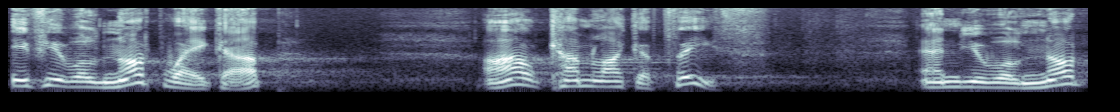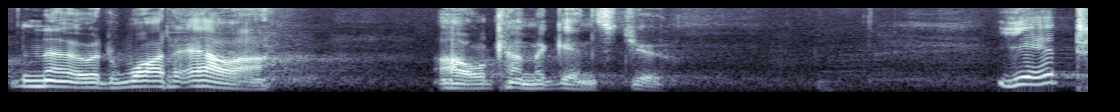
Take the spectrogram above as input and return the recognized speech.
If you will not wake up, I'll come like a thief, and you will not know at what hour I will come against you. Yet,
